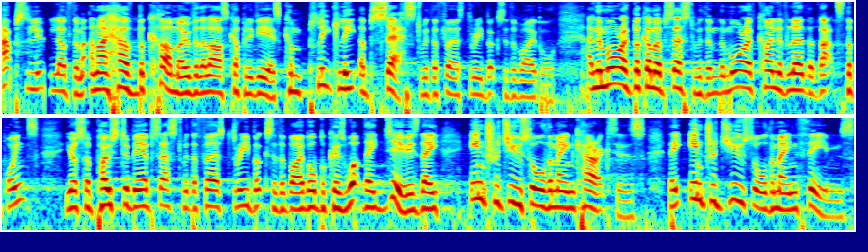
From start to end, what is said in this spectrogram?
absolutely love them, and I have become, over the last couple of years, completely obsessed with the first three books of the Bible. And the more I've become obsessed with them, the more I've kind of learned that that's the point. You're supposed to be obsessed with the first three books of the Bible because what they do is they introduce all the main characters, they introduce all the main themes,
